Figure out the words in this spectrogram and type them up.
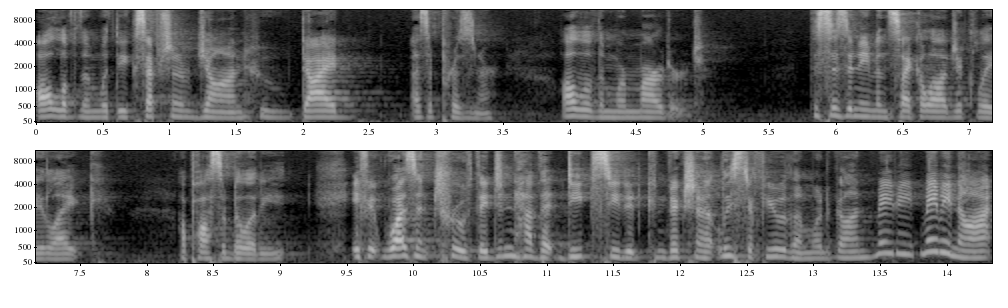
all of them, with the exception of John, who died as a prisoner, all of them were martyred. This isn't even psychologically like a possibility. If it wasn't true, if they didn't have that deep seated conviction, at least a few of them would have gone, maybe, maybe not.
